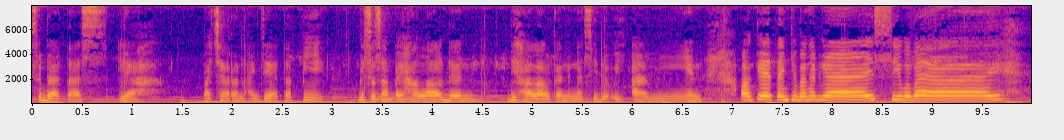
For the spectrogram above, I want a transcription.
sebatas ya pacaran aja tapi bisa sampai halal dan dihalalkan dengan si doi. Amin. Oke okay, thank you banget guys. See you bye bye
